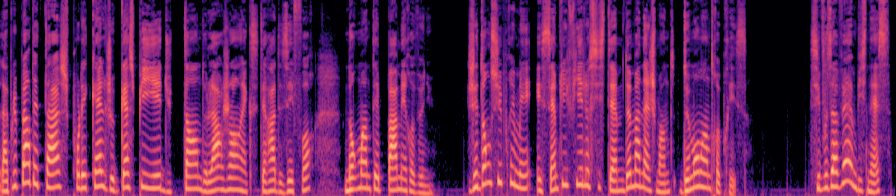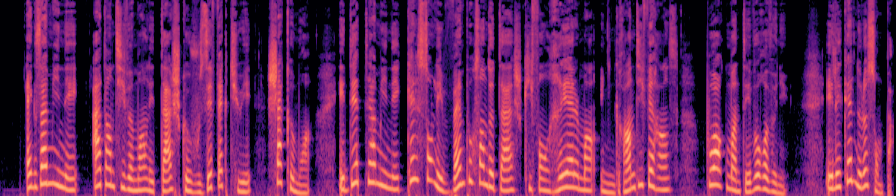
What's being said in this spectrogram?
la plupart des tâches pour lesquelles je gaspillais du temps, de l'argent, etc., des efforts, n'augmentaient pas mes revenus. J'ai donc supprimé et simplifié le système de management de mon entreprise. Si vous avez un business, examinez attentivement les tâches que vous effectuez chaque mois et déterminez quelles sont les 20% de tâches qui font réellement une grande différence pour augmenter vos revenus et lesquelles ne le sont pas.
